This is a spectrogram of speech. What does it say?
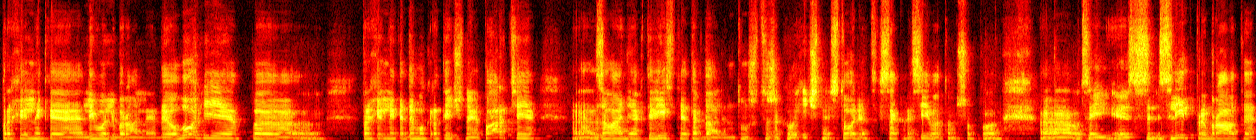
прихильники ліволіберальної ідеології, е, прихильники демократичної партії, зелені активісти і так далі. Ну тому що це ж екологічна історія, це все красиво, там щоб е, оцей е, слід прибрати.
